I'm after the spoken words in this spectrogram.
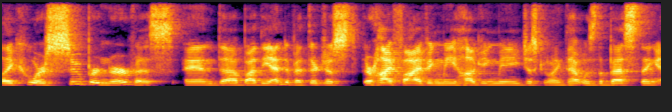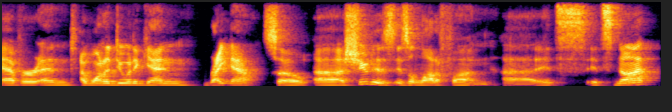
like who are super nervous, and uh, by the end of it, they're just they're high fiving me, hugging me, just going, "That was the best thing ever," and I want to do it again right now. So uh, a shoot is is a lot of fun. Uh, it's it's not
